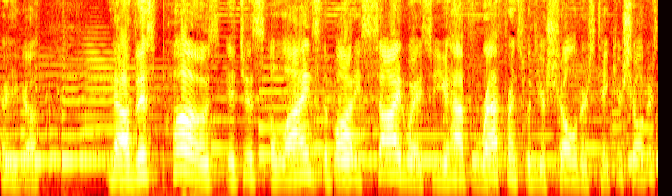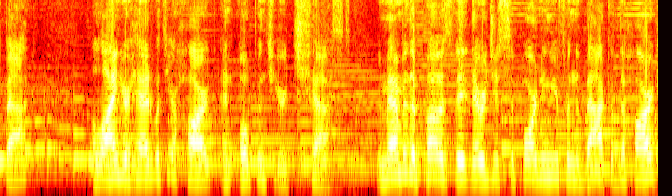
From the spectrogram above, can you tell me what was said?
There you go. Now, this pose, it just aligns the body sideways so you have reference with your shoulders. Take your shoulders back, align your head with your heart, and open to your chest. Remember the pose that they were just supporting you from the back of the heart?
